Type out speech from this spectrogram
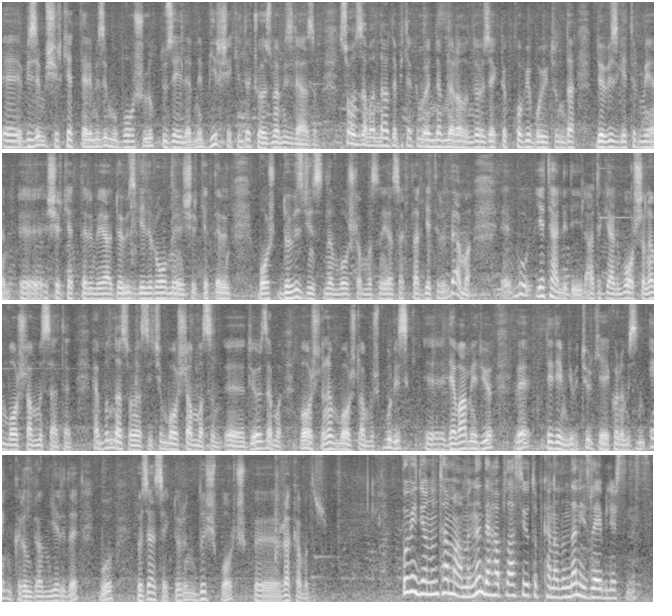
e, bizim şirketlerimizin bu borçluluk düzeylerini bir şekilde çözmemiz lazım. Son zamanlarda bir takım önlemler alındı. Özellikle KOBİ boyutunda döviz getirmeyen e, şirketlerin veya döviz geliri olmayan şirketlerin borç, döviz cinsinden borçlanmasına yasaklar getirildi ama e, bu yeterli değil. Artık yani borçlanan borçlanmış zaten. Ha, bundan sonrası için borçlanmasın e, diyoruz ama borçlanan borçlanmış. Bu risk devam ediyor ve dediğim gibi Türkiye ekonomisinin en kırılgan yeri de bu özel sektörün dış borç rakamıdır. Bu videonun tamamını Deha Plus YouTube kanalından izleyebilirsiniz.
